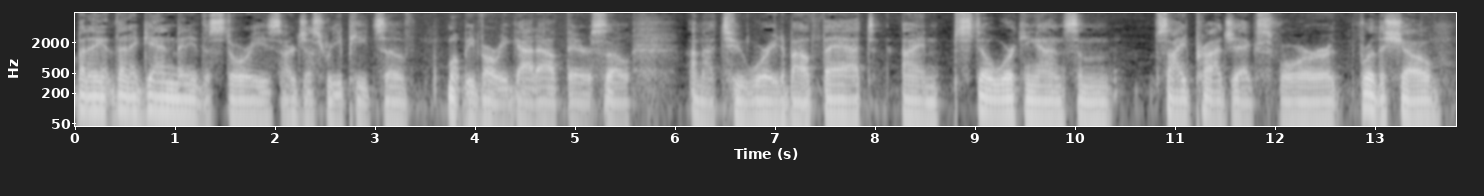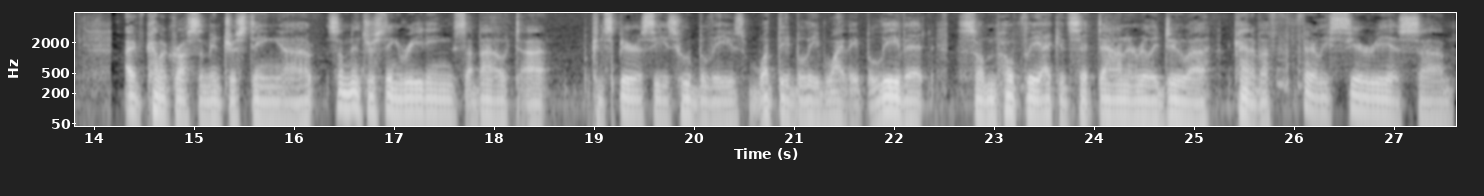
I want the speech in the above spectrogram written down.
but then again, many of the stories are just repeats of what we've already got out there, so I'm not too worried about that. I'm still working on some side projects for for the show. I've come across some interesting uh, some interesting readings about uh, conspiracies, who believes what they believe, why they believe it. So hopefully, I could sit down and really do a kind of a fairly serious. Um,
